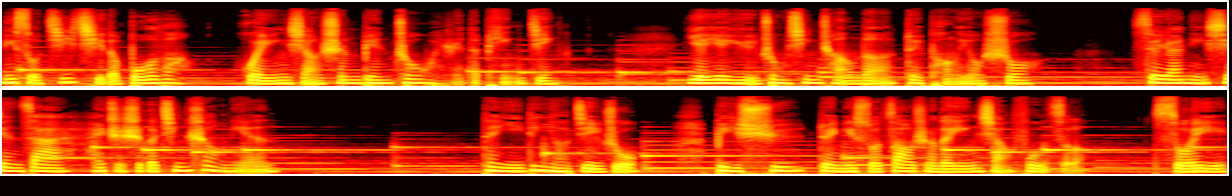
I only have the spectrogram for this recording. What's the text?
你所激起的波浪会影响身边周围人的平静。爷爷语重心长地对朋友说：“虽然你现在还只是个青少年，但一定要记住。”必须对你所造成的影响负责，所以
